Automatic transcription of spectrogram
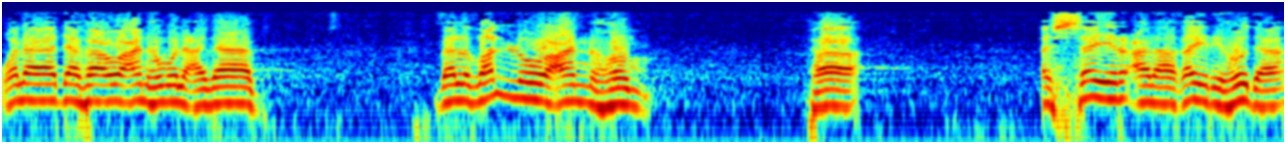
ولا دفعوا عنهم العذاب. بل ضلوا عنهم. فالسير على غير هدى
